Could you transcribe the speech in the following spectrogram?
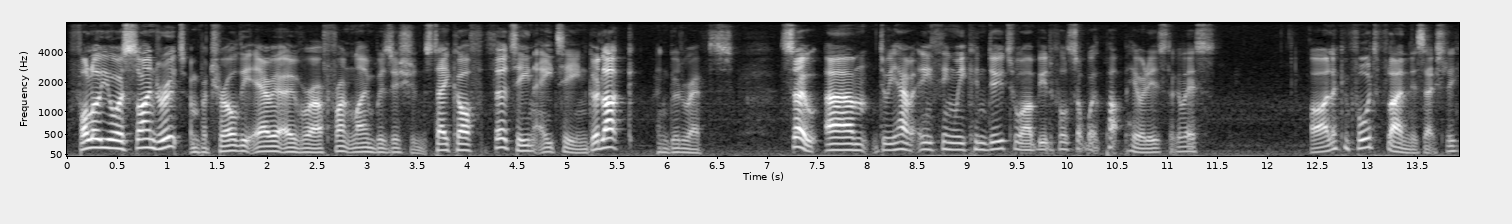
follow your assigned route and patrol the area over our frontline positions. Takeoff 1318. Good luck and good revs. So, um, do we have anything we can do to our beautiful Sopwith pup? Here it is. Look at this. Oh, looking forward to flying this actually.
